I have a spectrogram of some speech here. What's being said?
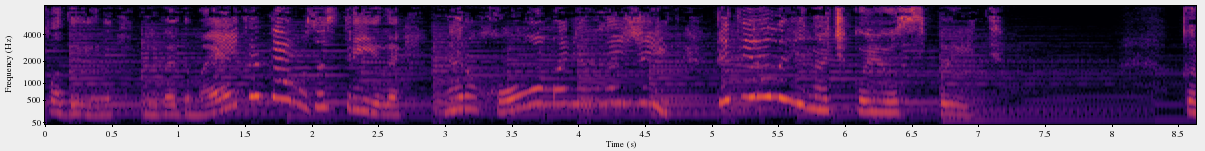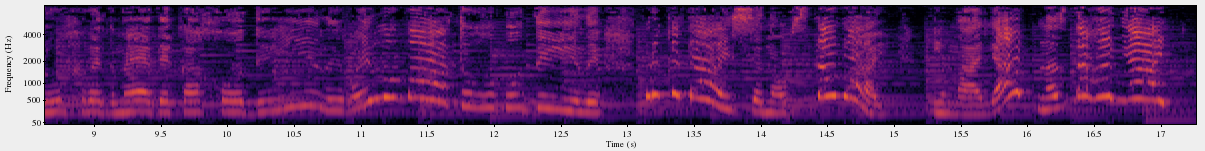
Ходили, і ведмедя там зустріли. Нерухомо він лежить, під ялиночкою спить. Круг ведмедика ходили, вайлуватого будили. Прокидайся, но вставай, і малят наздоганяй.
